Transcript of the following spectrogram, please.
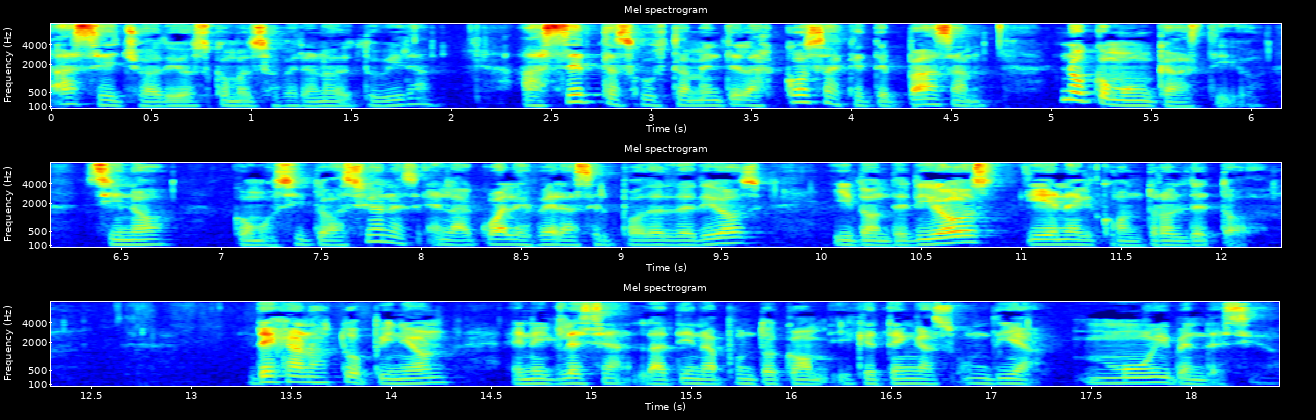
¿Has hecho a Dios como el soberano de tu vida? ¿Aceptas justamente las cosas que te pasan, no como un castigo, sino como situaciones en las cuales verás el poder de Dios y donde Dios tiene el control de todo? Déjanos tu opinión en iglesialatina.com y que tengas un día muy bendecido.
